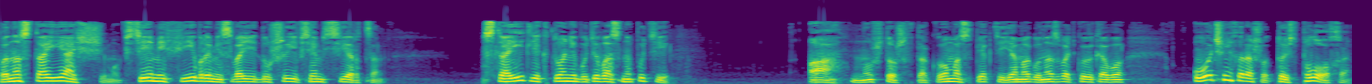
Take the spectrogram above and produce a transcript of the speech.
По-настоящему, всеми фибрами своей души и всем сердцем. Стоит ли кто-нибудь у вас на пути? А, ну что ж, в таком аспекте я могу назвать кое-кого очень хорошо, то есть плохо.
